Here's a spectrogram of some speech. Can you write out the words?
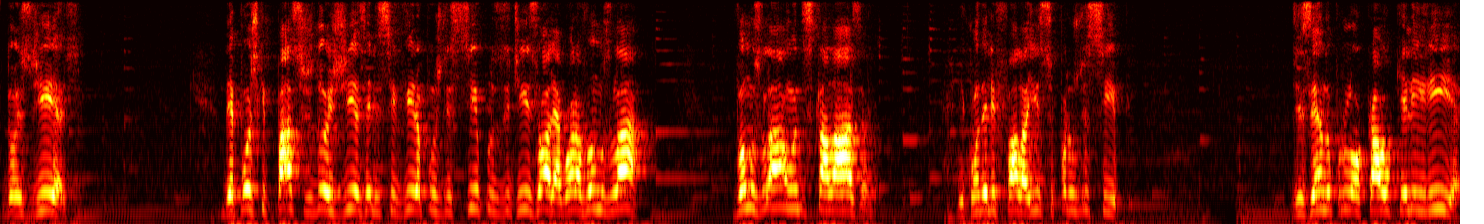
dois dias, depois que passa os dois dias, ele se vira para os discípulos e diz: Olha, agora vamos lá. Vamos lá onde está Lázaro. E quando ele fala isso para os discípulos, dizendo para o local que ele iria,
